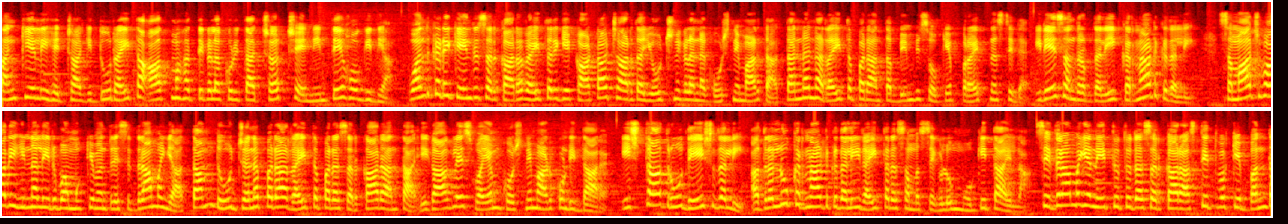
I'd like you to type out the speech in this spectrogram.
ಸಂಖ್ಯೆಯಲ್ಲಿ ಹೆಚ್ಚಾಗಿದ್ದು ರೈತ ಆತ್ಮಹತ್ಯೆಗಳ ಕುರಿತ ಚರ್ಚೆ ನಿಂತೇ ಹೋಗಿದ್ಯಾ? ಒಂದ್ ಕಡೆ ಕೇಂದ್ರ ಸರ್ಕಾರ ರೈತರಿಗೆ ಕಾಟಾಚಾರದ ಯೋಜನೆಗಳನ್ನ ಘೋಷಣೆ ಮಾಡ್ತಾ ತನ್ನನ್ನ ರೈತ ಪರ ಅಂತ ಬಿಂಬಿಸೋಕೆ ಪ್ರಯತ್ನಿಸ್ತಿದೆ. ಇದೇ ಸಂದರ್ಭದಲ್ಲಿ ಕರ್ನಾಟಕದಲ್ಲಿ ಸಮಾಜವಾದಿ ಹಿನ್ನೆಲೆ ಇರುವ ಮುಖ್ಯಮಂತ್ರಿ ಸಿದ್ದರಾಮಯ್ಯ ತಮ್ದು ಜನಪರ, ರೈತಪರ ಸರ್ಕಾರ ಅಂತ ಈಗಾಗಲೇ ಸ್ವಯಂ ಘೋಷಣೆ ಮಾಡಿಕೊಂಡಿದ್ದಾರೆ. ಇಷ್ಟಾದ್ರೂ ದೇಶದಲ್ಲಿ, ಅದರಲ್ಲೂ ಕರ್ನಾಟಕದಲ್ಲಿ ರೈತರ ಸಮಸ್ಯೆಗಳು ಮುಗಿತಾ ಇಲ್ಲ. ಸಿದ್ದರಾಮಯ್ಯ ನೇತೃತ್ವದ ಸರ್ಕಾರ ಅಸ್ತಿತ್ವಕ್ಕೆ ಬಂದ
